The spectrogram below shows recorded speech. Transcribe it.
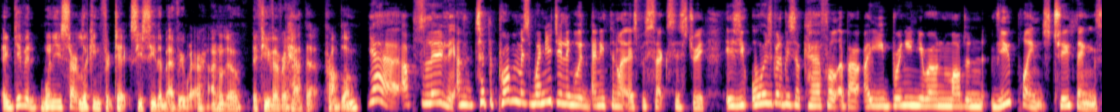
And given when you start looking for ticks, you see them everywhere. I don't know if you've ever had that problem. Yeah, absolutely. And so the problem is when you're dealing with anything like this with sex history, is you've always got to be so careful about are you bringing your own modern viewpoints to things?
